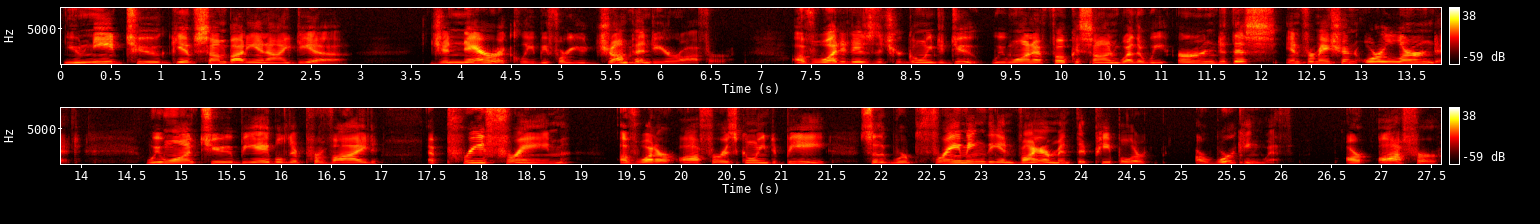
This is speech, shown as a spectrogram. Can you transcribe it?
You need to give somebody an idea generically before you jump into your offer of what it is that you're going to do. We want to focus on whether we earned this information or learned it. We want to be able to provide a pre frame of what our offer is going to be so that we're framing the environment that people are, are working with. Our offer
